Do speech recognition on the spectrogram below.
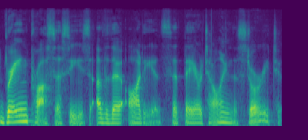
brain processes of the audience that they are telling the story to.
